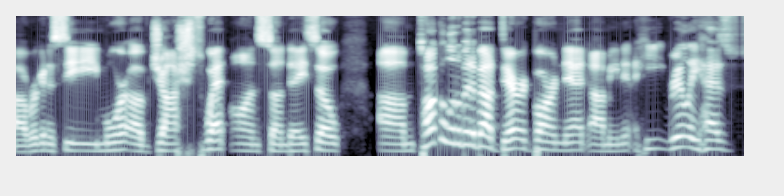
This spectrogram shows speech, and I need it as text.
Uh, we're going to see more of Josh Sweat on Sunday. So, um, talk a little bit about Derek Barnett. I mean, he really has.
